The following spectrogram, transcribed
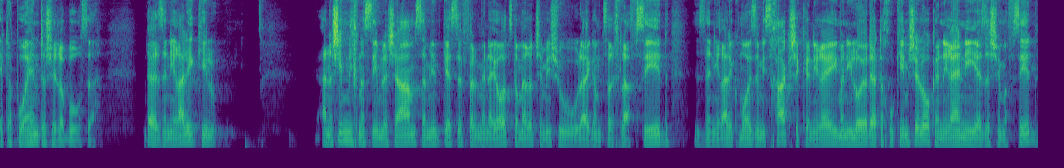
את הפואנטה של הבורסה. אתה יודע, זה נראה לי כאילו, אנשים נכנסים לשם, שמים כסף על מניות, זאת אומרת שמישהו אולי גם צריך להפסיד, זה נראה לי כמו איזה משחק שכנראה אם אני לא יודע את החוקים שלו, כנראה אני אהיה זה שמפסיד.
